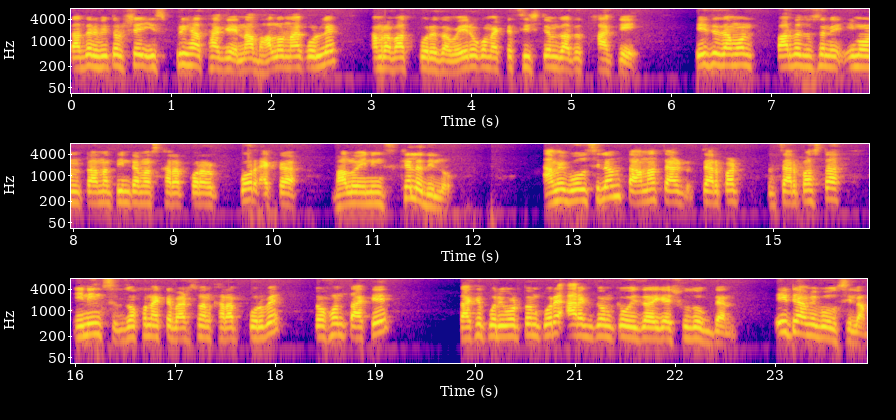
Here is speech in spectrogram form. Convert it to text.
তাদের ভিতর সেই স্পৃহা থাকে, না ভালো না করলে আমরা বাদ করে যাব। এরকম একটা সিস্টেম যাতে থাকে। এই যে যেমন পারভেজ হোসেন ইমন টানা তিনটা ম্যাচ খারাপ করার পর একটা ভালো ইনিংস খেলে দিল। আমি বলছিলাম, টানা চার চার পাঁচ, চার পাঁচটা ইনিংস যখন একটা ব্যাটসম্যান খারাপ করবে, তখন তাকে তাকে পরিবর্তন করে আরেকজনকে ওই জায়গায় সুযোগ দেন। এইটা আমি বলছিলাম।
